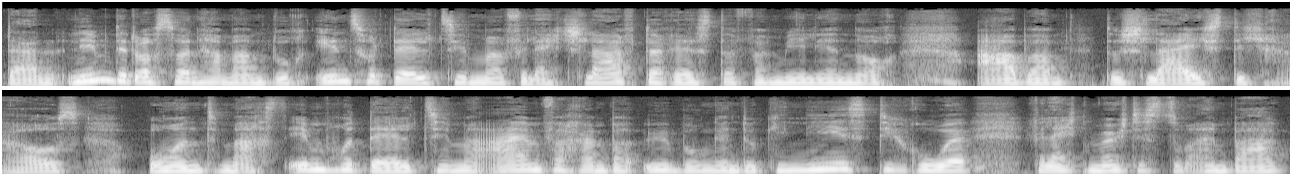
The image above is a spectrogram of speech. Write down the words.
dann nimm dir doch so ein Hammamtuch ins Hotelzimmer, vielleicht schlaft der Rest der Familie noch, aber du schleichst dich raus und machst im Hotelzimmer einfach ein paar Übungen, du genießt die Ruhe, vielleicht möchtest du ein paar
